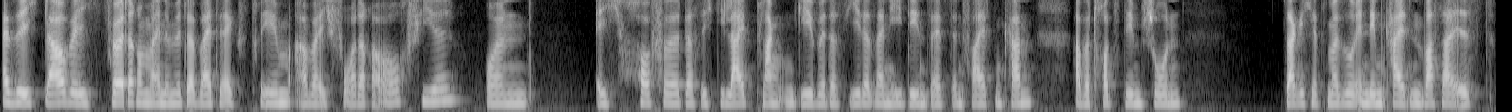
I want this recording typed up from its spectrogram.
Also ich glaube, ich fördere meine Mitarbeiter extrem, aber ich fordere auch viel. Und ich hoffe, dass ich die Leitplanken gebe, dass jeder seine Ideen selbst entfalten kann, aber trotzdem schon, sage ich jetzt mal so, in dem kalten Wasser ist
